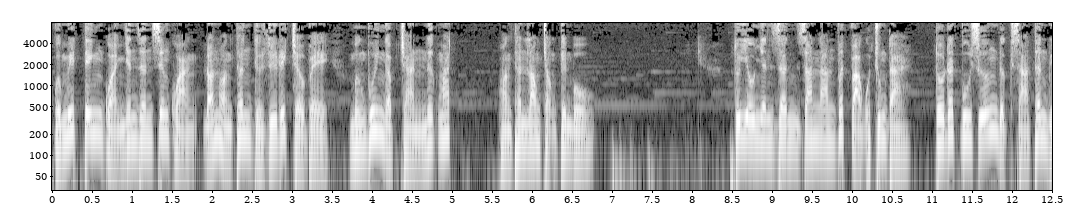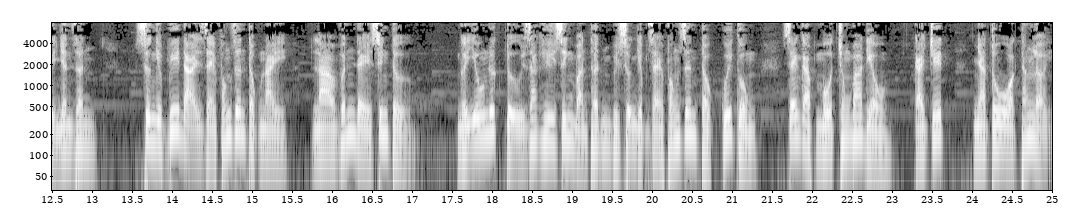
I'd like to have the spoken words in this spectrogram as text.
Cuộc meeting của nhân dân xương khoảng đón Hoàng thân từ Zurich trở về, mừng vui ngập tràn nước mắt. Hoàng thân long trọng tuyên bố: Tôi yêu nhân dân gian nan vất vả của chúng ta, tôi rất vui sướng được xả thân vì nhân dân. Sự nghiệp vĩ đại giải phóng dân tộc này là vấn đề sinh tử. Người yêu nước tự giác hy sinh bản thân vì sự nghiệp giải phóng dân tộc cuối cùng sẽ gặp một trong ba điều: cái chết, nhà tù hoặc thắng lợi.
